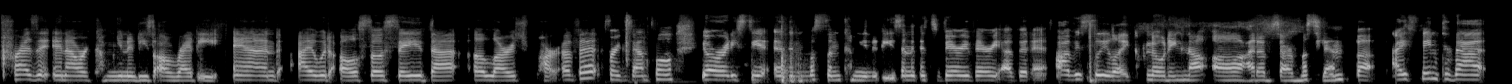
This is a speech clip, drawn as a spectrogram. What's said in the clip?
present in our communities already. And I would also say that a large part of it, for example, you already see it in Muslim communities, and it's very, very evident. Obviously, like noting not all Arabs are Muslim, but I think that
